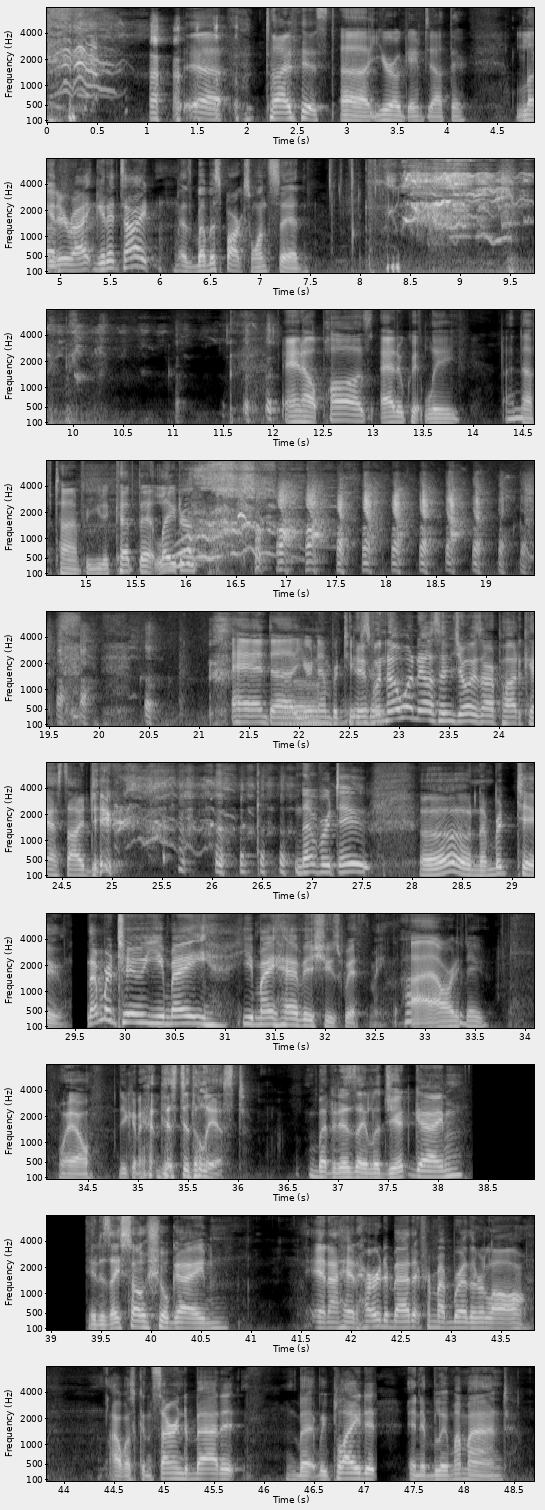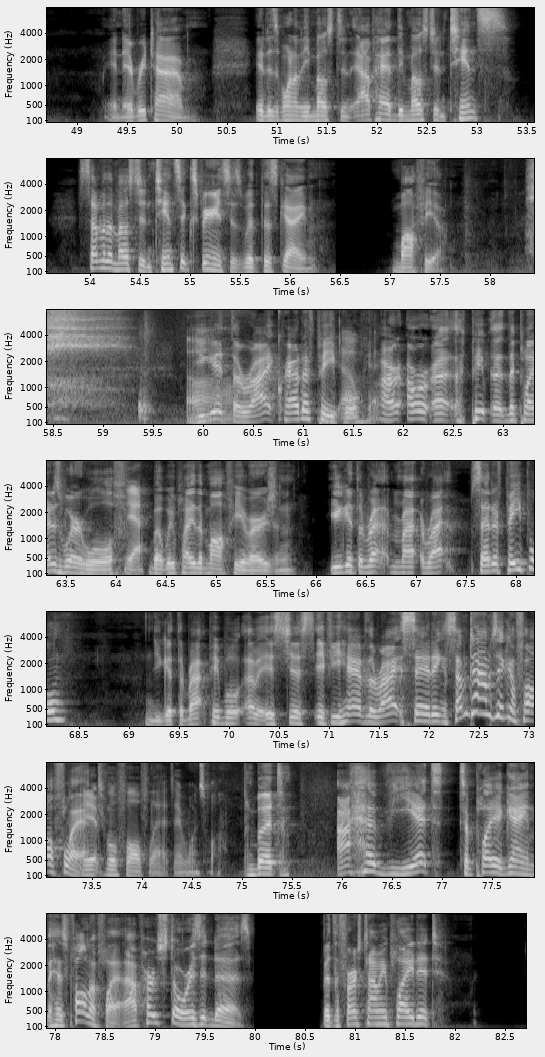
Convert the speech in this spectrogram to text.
Yeah, tightest uh, Euro games out there. Love Get it right, get it tight, as Bubba Sparks once said. And I'll pause adequately enough time for you to cut that later. and uh, your number two, If sir. no one else enjoys our podcast, I do. number two. Oh, number two. Number two, you may you may have issues with me. I already do. Well, you can add this to the list. But it is a legit game. It is a social game. And I had heard about it from my brother in law. I was concerned about it, but we played it and it blew my mind. And every time, it is one of the most, I've had the most intense, some of the most intense experiences with this game Mafia. You get the right crowd of people, Okay. or, or uh, people they play it as werewolf. Yeah. but we play the mafia version. You get the right, right, right set of people. You get the right people. I mean, it's just if you have the right setting, sometimes it can fall flat. It will fall flat every once in a while. But I have yet to play a game that has fallen flat. I've heard stories it does, but the first time we played it,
